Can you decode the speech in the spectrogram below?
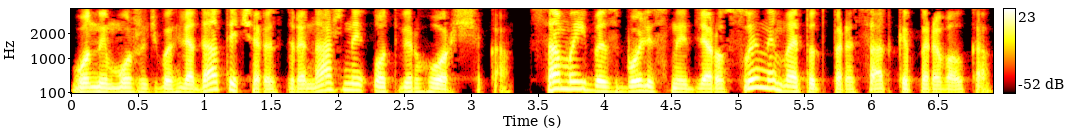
вони можуть виглядати через дренажний отвір горщика. Самий безболісний для рослини метод пересадки перевалка.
